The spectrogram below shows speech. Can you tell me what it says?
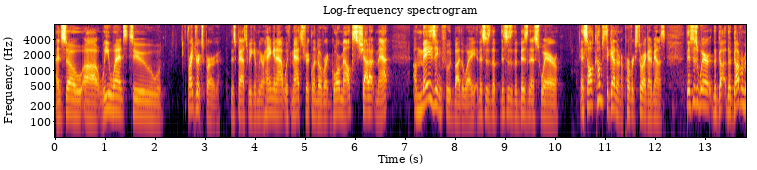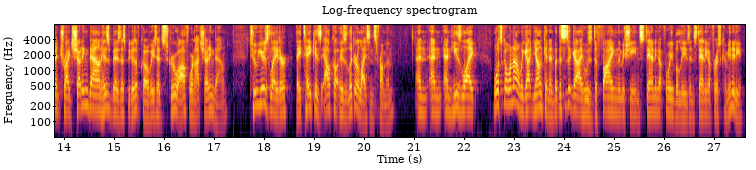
And so uh, we went to Fredericksburg this past week, and we were hanging out with Matt Strickland over at Gourmeltz. Shout out, Matt. Amazing food, by the way. And this is the this is the business where this all comes together in a perfect story. I got to be honest. This is where the go- the government tried shutting down his business because of COVID. He said, "Screw off, we're not shutting down." Two years later, they take his alcohol, his liquor license from him, and and and he's like, "What's going on?" We got Youngkin in, but this is a guy who is defying the machine, standing up for what he believes in, standing up for his community.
